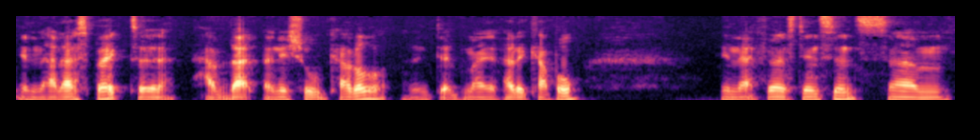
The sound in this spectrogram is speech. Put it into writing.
in that aspect to have that initial cuddle. I think Deb may have had a couple in that first instance. Um,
